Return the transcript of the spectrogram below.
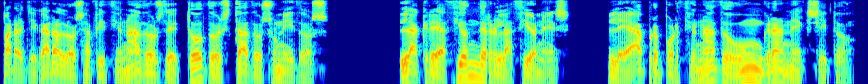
para llegar a los aficionados de todo Estados Unidos. La creación de relaciones le ha proporcionado un gran éxito.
